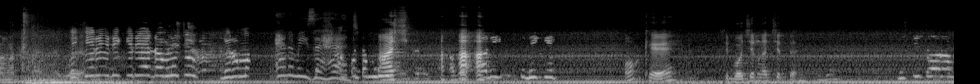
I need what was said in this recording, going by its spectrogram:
Banget mainnya Di gue. Ya. kiri, di kiri ada musuh di rumah. Enemies ahead. Aku tembus. Ash. Apa tadi sedikit. Oke. Si bocil nge-cheat ya. Mesti itu orang.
